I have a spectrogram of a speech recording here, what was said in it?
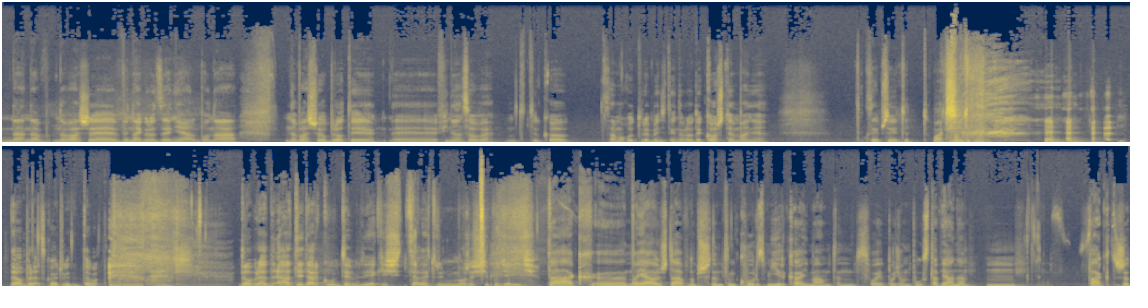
na, na, na wasze wynagrodzenie albo na, na wasze obroty finansowe. No to tylko samochód, który będzie tak naprawdę kosztem, a nie. Tak sobie przynajmniej to tłumaczę. Dobra, skończmy ten temat. Dobra, a ty Darku, ty jakieś cele, którymi możesz się podzielić? Tak, e, no ja już dawno przeszedłem ten kurs Mirka i mam ten swoje poziom poustawiane. Mm, fakt, że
